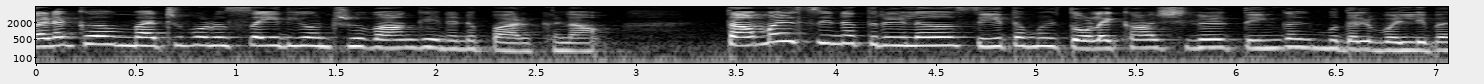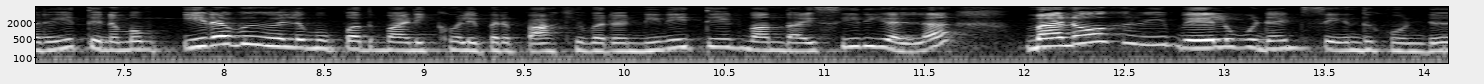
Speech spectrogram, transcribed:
வணக்கம். மற்றும் ஒரு செய்தி ஒன்று வாங்க என்னென்னு பார்க்கலாம். தமிழ் சின்னத்திரையில சீதமிழ் தொலைக்காட்சியில் திங்கள் முதல் வெள்ளி வரை தினமும் இரவு ஏழு முப்பது மணிக்கு ஒளிபரப்பாகி வர நினைத்தேன் வந்தாய் சீரியல்ல மனோகரி வேலுவுடன் சேர்ந்து கொண்டு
